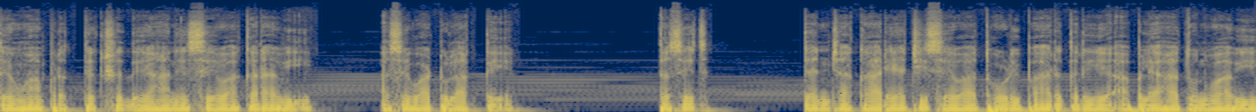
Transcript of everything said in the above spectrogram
तेव्हा प्रत्यक्ष देहाने सेवा करावी असे वाटू लागते. तसेच त्यांच्या कार्याची सेवा थोडीफार तरी आपल्या हातून व्हावी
